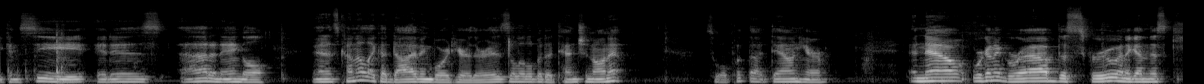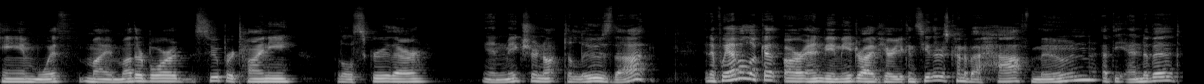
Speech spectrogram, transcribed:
You can see it is at an angle and it's kind of like a diving board here. There is a little bit of tension on it. So we'll put that down here. And now we're gonna grab the screw. And again, this came with my motherboard, super tiny little screw there. And make sure not to lose that. And if we have a look at our NVMe drive here, you can see there's kind of a half moon at the end of it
